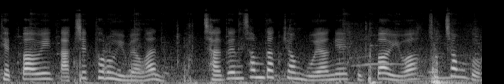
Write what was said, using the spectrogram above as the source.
갯바위 낚시터로 유명한 작은 삼각형 모양의 북바위와 소청도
